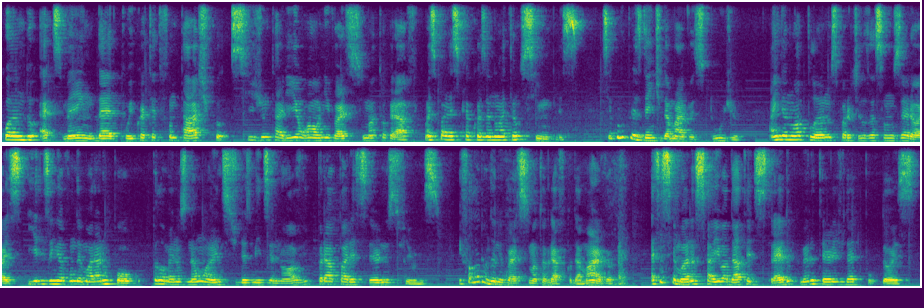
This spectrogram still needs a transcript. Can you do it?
Quando X-Men, Deadpool e Quarteto Fantástico se juntariam ao universo cinematográfico. Mas parece que a coisa não é tão simples. Segundo o presidente da Marvel Studio, ainda não há planos para a utilização dos heróis, e eles ainda vão demorar um pouco, pelo menos não antes de 2019, para aparecer nos filmes. E falando do universo cinematográfico da Marvel, essa semana saiu a data de estreia do primeiro trailer de Deadpool 2.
